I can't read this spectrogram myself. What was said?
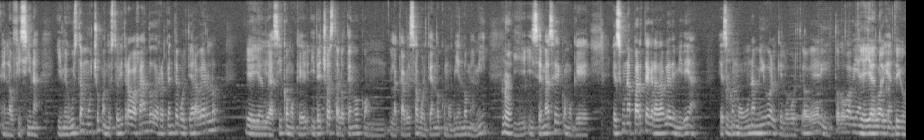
en la oficina. Y me gusta mucho cuando estoy trabajando, de repente voltear a verlo. Y, así como que, y de hecho hasta lo tengo con la cabeza volteando como viéndome a mí. Ah. Y, y, se me hace como que es una parte agradable de mi día. Es como un amigo al que lo volteo a ver y todo va bien, todo va bien. Contigo,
